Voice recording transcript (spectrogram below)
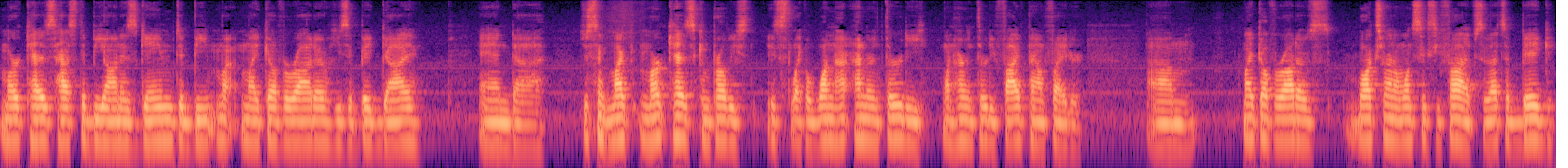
Marquez has to be on his game to beat M- Mike Alvarado. He's a big guy, and uh, just think Mike Marquez can probably is like a 130, 135 pound fighter. Um, Mike Alvarado's walks around at 165, so that's a big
